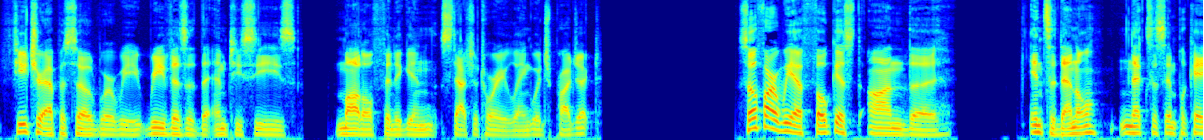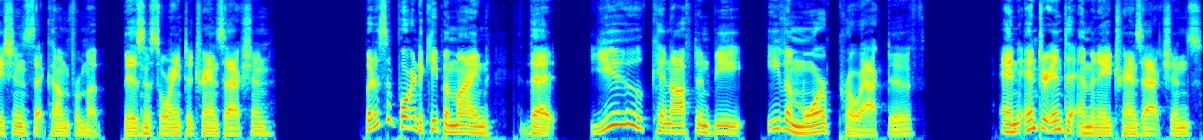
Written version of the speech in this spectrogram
future episode where we revisit the MTC's Model Finnigan Statutory Language Project. So far, we have focused on the incidental nexus implications that come from a business oriented transaction. But it's important to keep in mind that you can often be even more proactive and enter into M&A transactions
